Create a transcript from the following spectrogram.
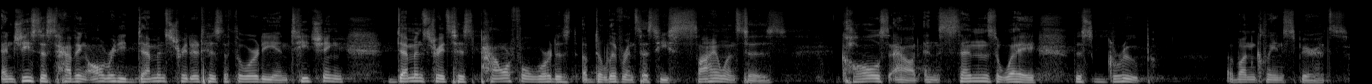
And Jesus, having already demonstrated his authority in teaching, demonstrates his powerful word of deliverance as he silences, calls out, and sends away this group of unclean spirits.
